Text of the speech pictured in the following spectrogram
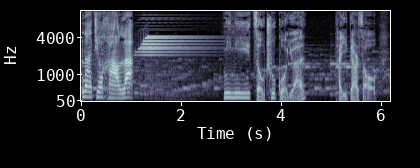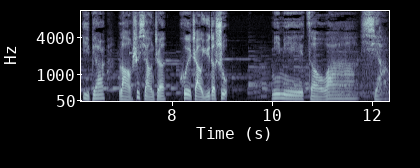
那就好了。咪咪走出果园。他一边走一边老是想着会长鱼的树，咪咪走啊想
